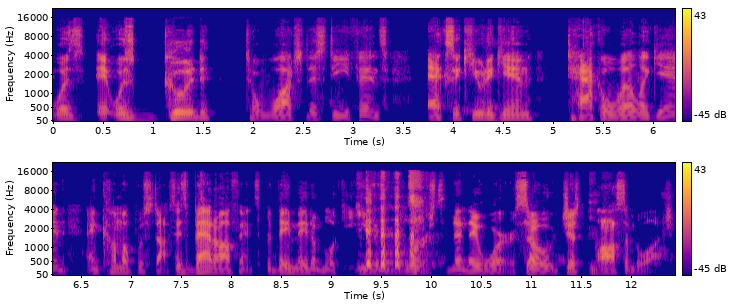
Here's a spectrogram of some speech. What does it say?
was it was good to watch this defense execute again, tackle well again, and come up with stops. It's bad offense, but they made them look even worse than they were. So just awesome to watch.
